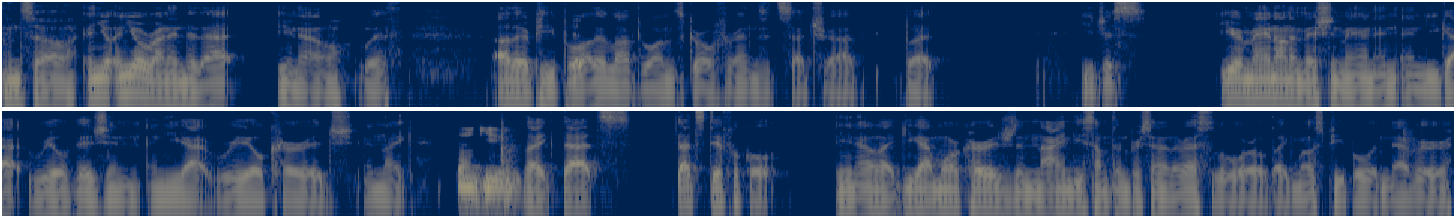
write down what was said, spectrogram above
And so and you'll and you'll run into that you know with other people other loved ones girlfriends etc but you just you're a man on a mission, man, and, and you got real vision and you got real courage and like thank you. Like that's that's difficult. You know, like you got more courage than ninety something percent of the rest of the world. Like most people would never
